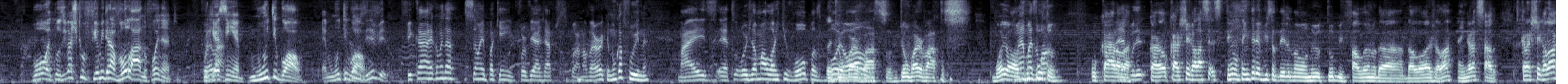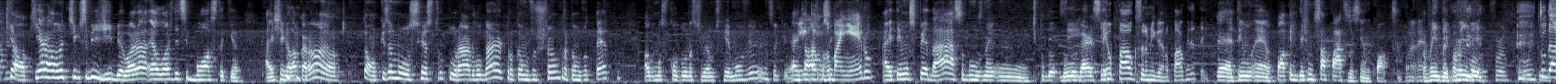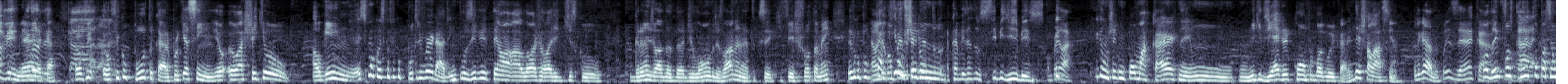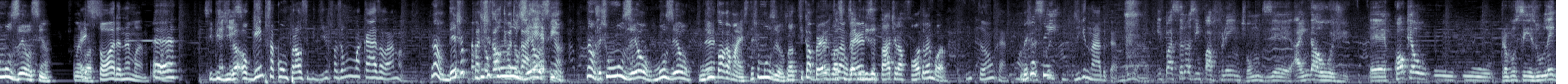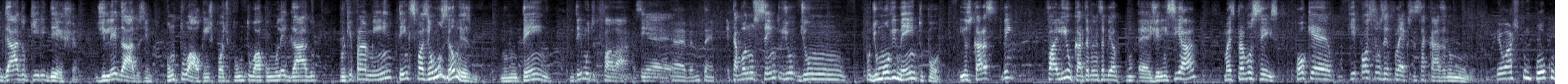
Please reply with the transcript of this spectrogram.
Boa, inclusive acho que o filme gravou lá, não foi, Neto? Foi Porque lá. assim, é muito igual. É muito igual. Inclusive, fica a recomendação aí pra quem for viajar pra Nova York. Eu nunca fui, né? Mas é, hoje é uma loja de roupas, John boiolas. Varvatos. John Varvatos. Boiola, Não é puto. O cara É, lá. poder- O, cara, o cara chega lá, tem, tem entrevista dele no, no YouTube falando da, da loja lá. É engraçado. Os caras chegam lá, aqui, ó. Aqui era o antigo CBGB, agora é a loja desse bosta aqui, ó. Aí chega lá o cara, ó, então, quisemos reestruturar o lugar, trocamos o chão, trocamos o teto. Algumas colunas tivemos que remover, não sei o quê. Aí, tá lá, Limpamos o assim, banheiro. aí tem uns pedaços de uns, né, um, tipo, do, do Sim, lugar assim. Tem o palco, se eu não me engano. O palco ainda tem. É, tem um. É, o palco ele deixa uns sapatos assim no palco, assim, pra, É, pra vender, pra for- vender. for- for- for em Tudo a ver, Que tudo merda, a ver. cara. Eu, fi- eu fico puto, cara, porque assim, eu, eu achei que eu. Alguém. Isso é uma coisa que eu fico puto de verdade. Inclusive, tem uma, a loja lá de disco grande lá da, da- de Londres, lá, né, Neto, que, você- que fechou também. Eu fico puto, É onde cara, eu que comprei essa chega camiseta, um. do- a camiseta do CBGBs. Comprei lá. Por que não chega um Paul McCartney, um, um Mick Jagger e compra o bagulho, cara? E deixa lá assim, ó. Tá ligado? Pois é, cara. Pô, nem que fosse cara, pra ser um museu, assim, ó. o é história, né, mano? É. CBGB. É, é- Alguém precisa comprar o CBGB e fazer uma casa lá, mano. Não, deixa, Vai deixa tocar? Vai um tocar museu, rap? assim, ó. Não, deixa um museu, museu. Ninguém É. toca mais, deixa um museu. Só fica aberto, lá você consegue aberto. visitar, tirar foto e vai embora. Então, cara. pô, Deixa eu assim. Indignado, cara. Indignado. E passando assim pra frente, vamos dizer, ainda hoje, é, qual que é o, o, o para vocês o legado que ele deixa? De legado, assim, pontual, que a gente pode pontuar como legado, porque pra mim tem que se fazer um museu mesmo. Não, não tem, não tem muito o que falar. Assim, é, É, velho, não tem. ele tava no centro de um, de um, de um movimento, pô. E os caras vem faliu, o cara também não sabia é, gerenciar. Mas pra vocês, qual que é, que, quais são os reflexos dessa casa no mundo? Eu acho que um pouco.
